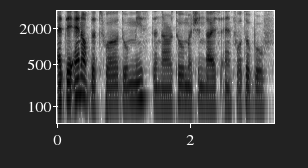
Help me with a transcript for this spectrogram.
At the end of the tour, don't miss the Naruto merchandise and photo booth.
